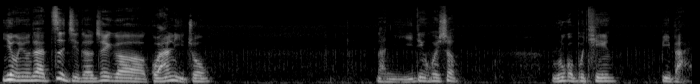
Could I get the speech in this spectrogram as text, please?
应用在自己的这个管理中，那你一定会胜。如果不听，必败。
